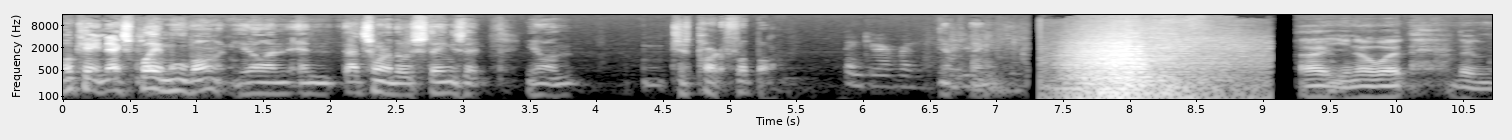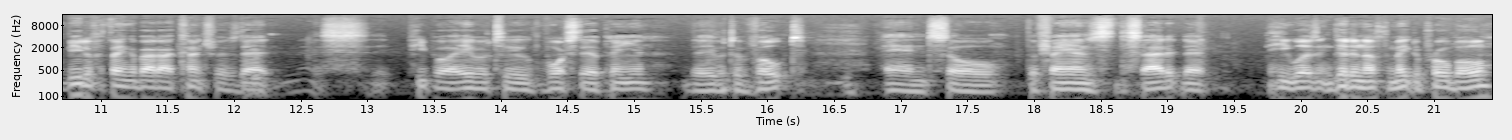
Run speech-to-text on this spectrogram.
Okay, next play, move on. You know, and, and that's one of those things that you know, just part of football. Thank you, everybody. Yeah, thank you. Uh, you know what? The beautiful thing about our country is that people are able to voice their opinion. They're able to vote, and so the fans decided that he wasn't good enough to make the Pro Bowl.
